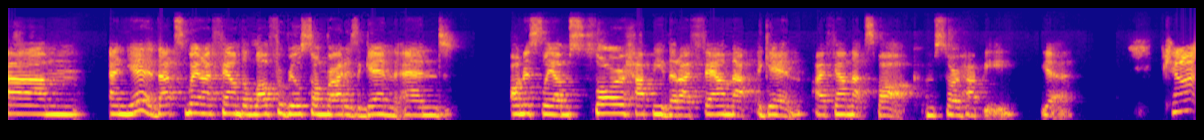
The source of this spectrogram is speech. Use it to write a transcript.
Um, and yeah, that's when I found the love for real songwriters again. And honestly, I'm so happy that I found that again. I found that spark. I'm so happy. Yeah. Can I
